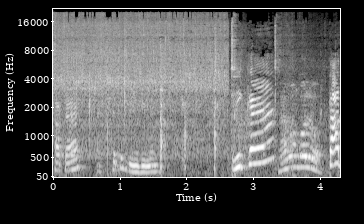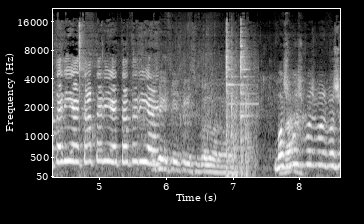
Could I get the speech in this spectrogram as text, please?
ফাটা একসাথে দিয়ে দিলাম। রিকা? হ্যাঁ বলো তাড়াতাড়ি আয় তাড়াতাড়ি আয় তাড়াতাড়ি আয়। বলো বলো বস বস বস বস বসে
